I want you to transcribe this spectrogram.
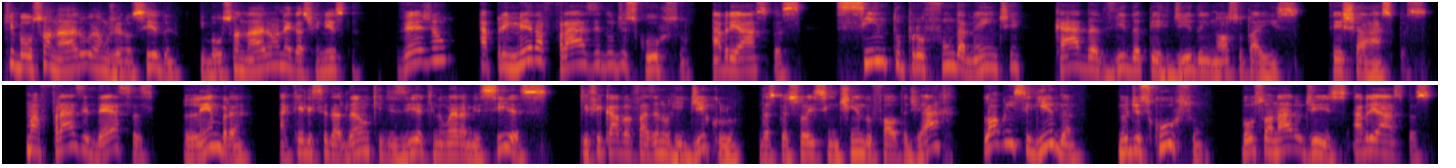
que Bolsonaro é um genocida, que Bolsonaro é um negacionista. Vejam a primeira frase do discurso, abre aspas, sinto profundamente cada vida perdida em nosso país, fecha aspas. Uma frase dessas lembra aquele cidadão que dizia que não era Messias, que ficava fazendo ridículo das pessoas sentindo falta de ar? Logo em seguida, no discurso, Bolsonaro diz, abre aspas,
